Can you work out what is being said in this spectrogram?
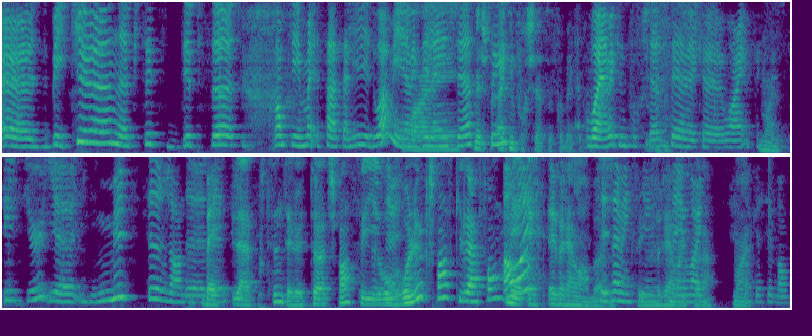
euh, du bacon, puis tu sais, tu dips ça, tu trempes les mains, ça salit les doigts, mais avec des lingettes, Mais je avec une fourchette, ça serait bien correct. Ouais, avec une fourchette, tu sais, avec, euh, ouais, fait que Ouais. c'est délicieux. Il y a une multitude, genre, de... Ben, la poutine Taylor Touch, je pense que c'est au c'est- Gros Luc, je pense qu'ils la font, Ah mais ouais? elle est vraiment bonne. J'ai jamais C'est essayé, vraiment mais ouais, excellent. c'est Ouais. sûr que c'est bon.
